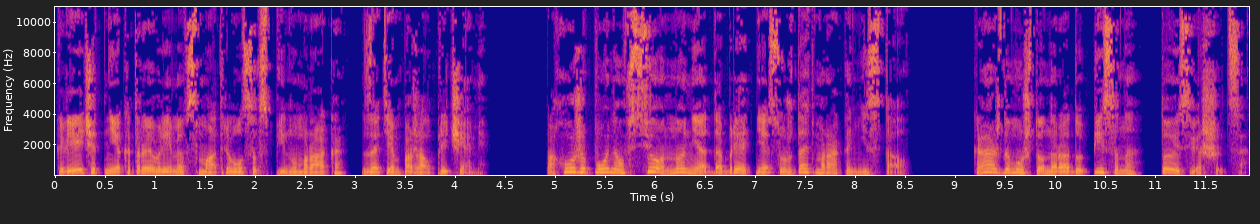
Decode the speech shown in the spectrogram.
Кречет некоторое время всматривался в спину мрака, затем пожал плечами. Похоже, понял все, но ни одобрять, ни осуждать мрака не стал. Каждому, что на роду писано, то и свершится.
